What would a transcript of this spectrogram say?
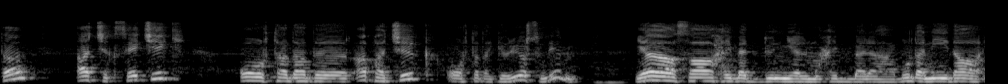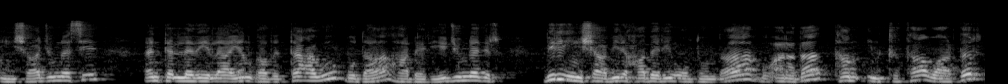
Tamam. Açık, seçik ortadadır. Apaçık ortada. Görüyorsun değil mi? Ya sahibed dünyel muhibbelaha. Burada nida inşa cümlesi. Entellezî la yengadı ta'avu. Bu da haberi cümledir. Biri inşa, biri haberi olduğunda bu arada tam inkıta vardır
